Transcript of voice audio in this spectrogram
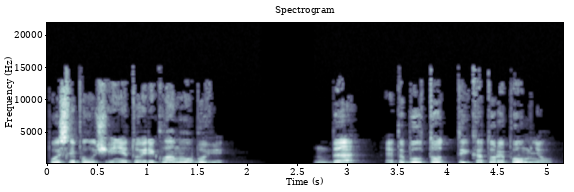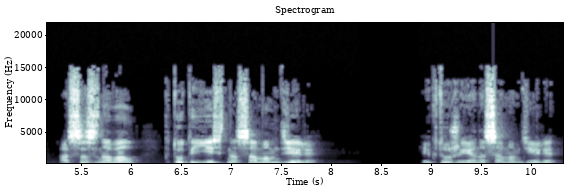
после получения той рекламы обуви? Да, это был тот ты, который помнил, осознавал, кто ты есть на самом деле. И кто же я на самом деле?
